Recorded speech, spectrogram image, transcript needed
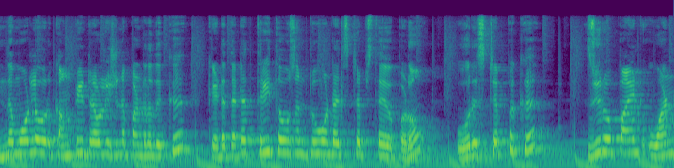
இந்த மோடில் ஒரு கம்ப்ளீட் ரெவல்யூஷனை பண்ணுறதுக்கு கிட்டத்தட்ட three thousand two hundred steps தேவைப்படும். ஒரு ஸ்டெப்புக்கு zero point one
